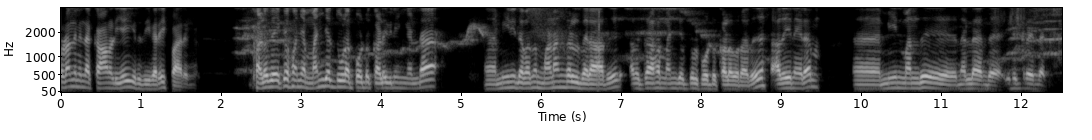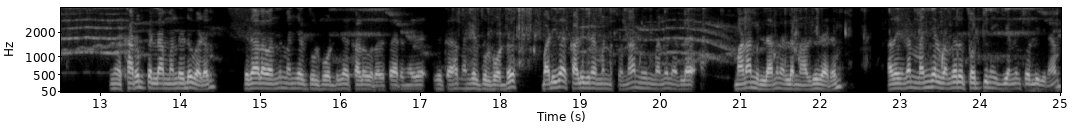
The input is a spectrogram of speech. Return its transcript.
தொடர்ந்து இந்த காணொலியை இறுதி வரை பாருங்க கழுவேக்க கொஞ்சம் மஞ்சள் தூளை போட்டு கழுவினீங்கன்னா மீனில் வந்து மணங்கள் வராது. அதுக்காக மஞ்சள் தூள் போட்டு கழுவுறது. அதே நேரம் மீன் வந்து நல்ல இந்த இருக்கிற இந்த கருப்பெல்லாம் கருப்பு எல்லாம் வந்து எடுபடும் இதால் வந்து மஞ்சள் தூள் போட்டு இதை கழுவுறது. பாருங்க இது இதுக்காக மஞ்சள் தூள் போட்டு வடிவாக கழுகிறோம்னு சொன்னால் மீன் வந்து நல்ல மனம் இல்லாமல் நல்ல மாதிரி வரும். அதே நேரம் மஞ்சள் வந்து ஒரு தொட்டி நீக்கின்னு சொல்லிக்கிறேன்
